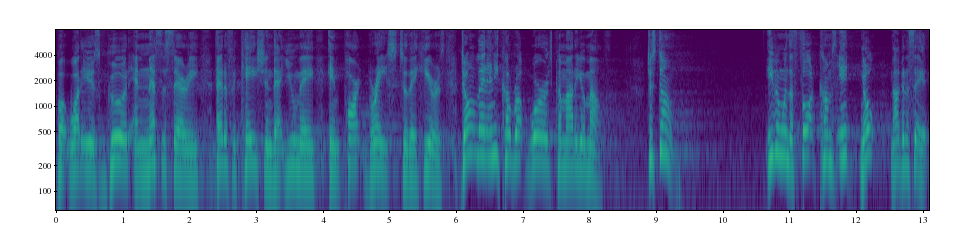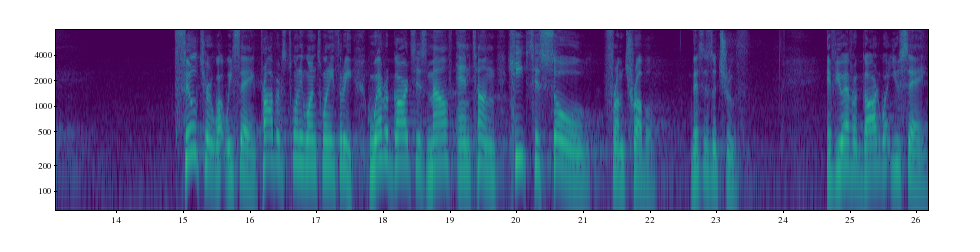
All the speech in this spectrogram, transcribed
but what is good and necessary edification that you may impart grace to the hearers. Don't let any corrupt words come out of your mouth. Just don't. Even when the thought comes in, nope, not going to say it. Filter what we say. Proverbs 21 23. Whoever guards his mouth and tongue keeps his soul from trouble. This is the truth. If you ever guard what you say,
